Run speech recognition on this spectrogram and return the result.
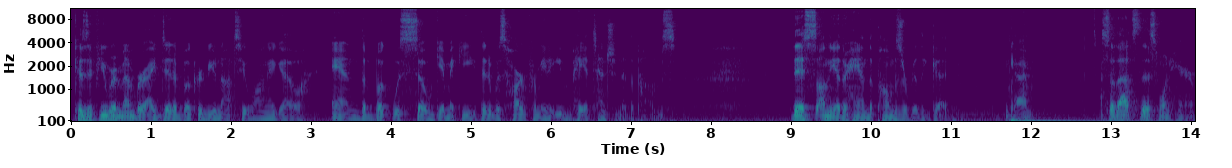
Because if you remember, I did a book review not too long ago, and the book was so gimmicky that it was hard for me to even pay attention to the poems. This, on the other hand, the poems are really good. Okay. So that's this one here.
